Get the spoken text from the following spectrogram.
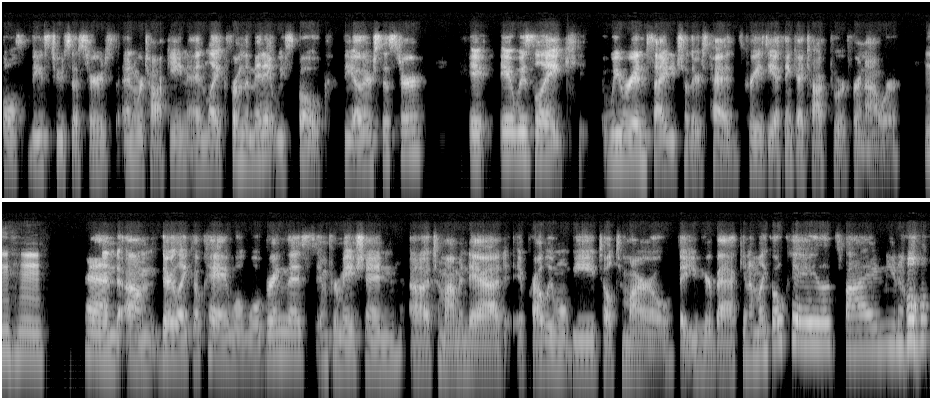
both these two sisters and we're talking and like from the minute we spoke the other sister it it was like we were inside each other's heads crazy. I think i talked to her for an hour. Mm-hmm. and um, they're like okay well we'll bring this information uh, to mom and dad. It probably won't be till tomorrow that you hear back. And i'm like okay that's fine you know?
